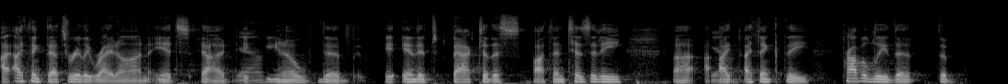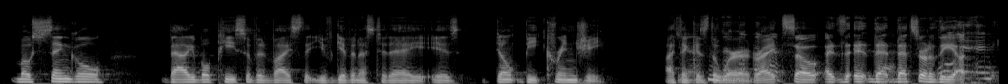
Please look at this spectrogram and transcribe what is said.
I, I think that's really right on. It's uh, yeah. it, you know the it, and it's back to this authenticity. Uh, yeah. I, I think the probably the the most single valuable piece of advice that you've given us today is don't be cringy. I think yeah. is the word, right? So it, that that's sort of the. Well, and,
